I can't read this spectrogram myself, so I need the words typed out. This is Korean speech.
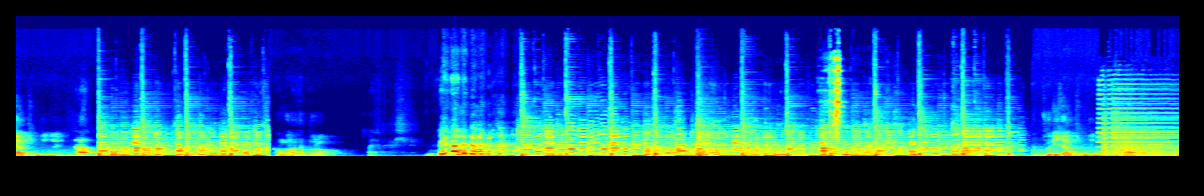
조리장 김준호입니다. 건강하도록 아니, 조리장 김준호입니다.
